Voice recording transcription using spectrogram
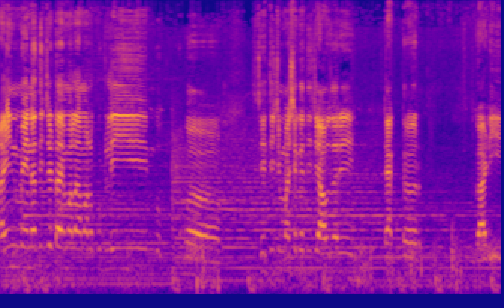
ऐन मेहनतीच्या टायमाला आम्हाला कुठलीही शेतीची मशागतीची अवजारे ट्रॅक्टर गाडी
